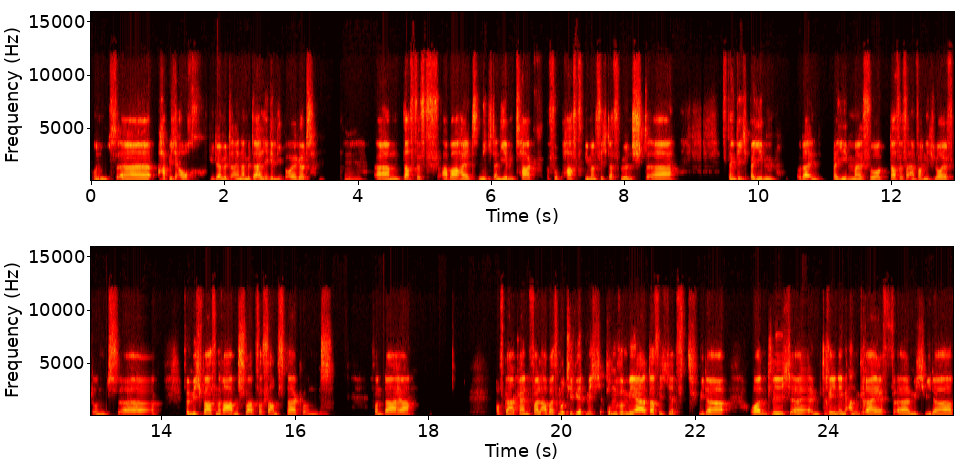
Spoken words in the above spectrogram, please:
Und äh, habe ich auch wieder mit einer Medaille geliebäugelt. Mhm. Ähm, dass es aber halt nicht an jedem Tag so passt, wie man sich das wünscht. Äh, das denke ich bei jedem oder in, bei jedem mal so, dass es einfach nicht läuft. Und äh, für mich war es ein rabenschwarzer Samstag und mhm. von daher auf gar keinen Fall. Aber es motiviert mich umso mehr, dass ich jetzt wieder ordentlich äh, im Training angreife, äh, mich wieder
